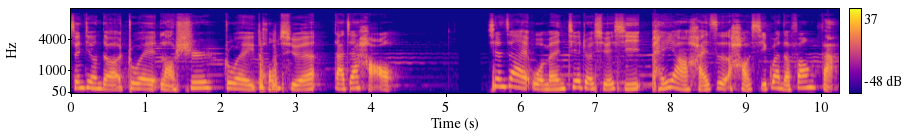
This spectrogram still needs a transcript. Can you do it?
尊敬的诸位老师、诸位同学，大家好。现在我们接着学习培养孩子好习惯的方法。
